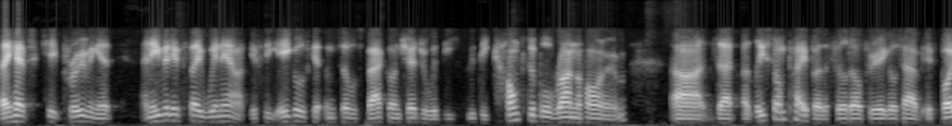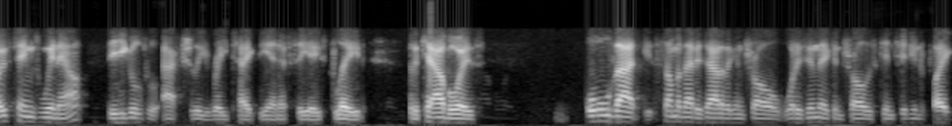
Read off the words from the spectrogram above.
They have to keep proving it. And even if they win out, if the Eagles get themselves back on schedule with the with the comfortable run home uh, that, at least on paper, the Philadelphia Eagles have, if both teams win out, the Eagles will actually retake the NFC East lead. For the Cowboys, all that, some of that is out of their control. What is in their control is continuing to play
